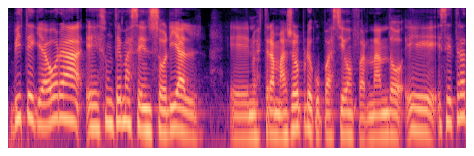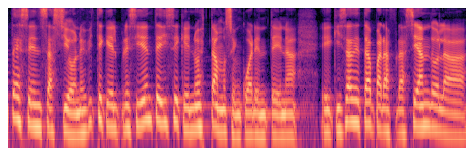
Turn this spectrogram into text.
Viste que ahora es un tema sensorial eh, nuestra mayor preocupación, Fernando. Eh, se trata de sensaciones. Viste que el presidente dice que no estamos en cuarentena. Eh, quizás está parafraseando la,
